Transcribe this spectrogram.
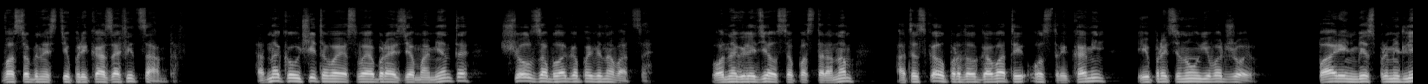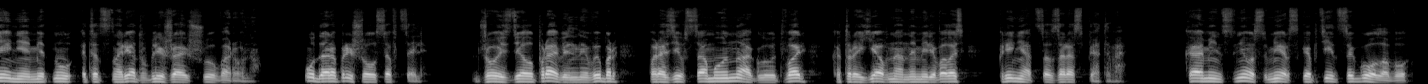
в особенности приказы официантов. Однако, учитывая своеобразие момента, счел за благо повиноваться. Он огляделся по сторонам, отыскал продолговатый острый камень и протянул его Джою. Парень без промедления метнул этот снаряд в ближайшую ворону. Удар пришелся в цель. Джой сделал правильный выбор, поразив самую наглую тварь, которая явно намеревалась приняться за распятого. Камень снес мерзкой птице голову,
